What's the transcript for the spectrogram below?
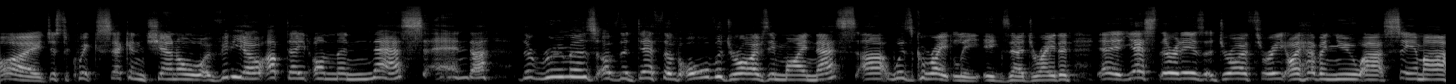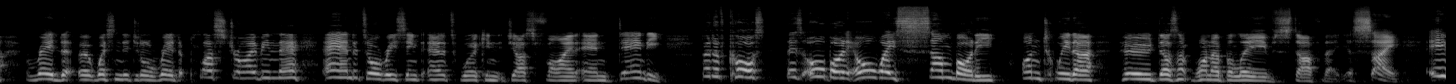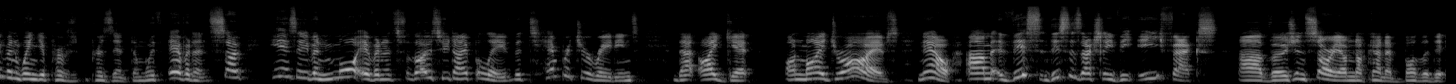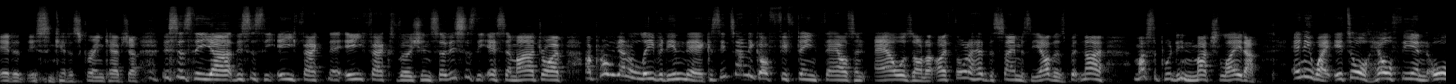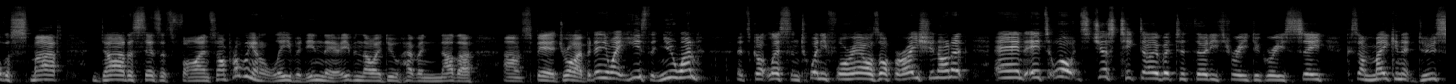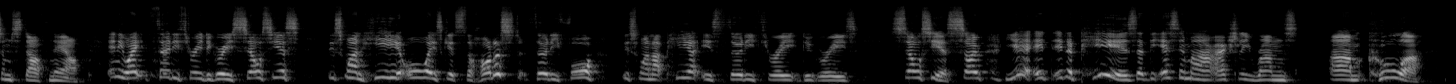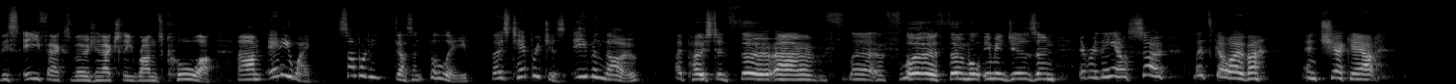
Hi, just a quick second channel video update on the NAS and uh, the rumours of the death of all the drives in my NAS uh, was greatly exaggerated. Uh, yes, there it is, drive 3. I have a new uh, CMR Red, uh, Western Digital Red Plus drive in there and it's all resynced and it's working just fine and dandy. But of course, there's always somebody on Twitter who doesn't want to believe stuff that you say, even when you pre present them with evidence. So here's even more evidence for those who don't believe the temperature readings that I get on my drives. Now, um, this this is actually the EFAX uh, version. Sorry, I'm not going to bother to edit this and get a screen capture. This is the uh, this is the EFAX, EFAX version. So this is the SMR drive. I'm probably going to leave it in there because it's only got 15,000 hours on it. I thought I had the same as the others, but no, I must have put in much later. Anyway, it's all healthy and all the smart data says it's fine. So I'm probably going to leave it in there, even though I do have another um, spare drive. But anyway, here's the new one. It's got less than 24 hours operation on it, and it's well, it's just ticked over to 33 degrees C because I'm making it do some stuff now. Anyway, 33 degrees Celsius. This one here always gets the hottest, 34. This one up here is 33 degrees Celsius. So yeah, it, it appears that the SMR actually runs um, cooler. This EFAX version actually runs cooler. Um, anyway, somebody doesn't believe those temperatures, even though I posted uh, uh, FLIR thermal images and everything else. So let's go over and check out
